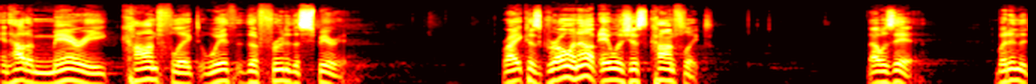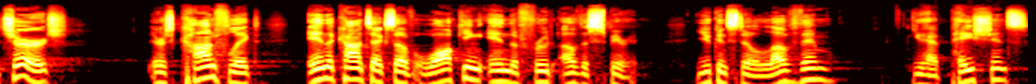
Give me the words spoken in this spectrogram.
and how to marry conflict with the fruit of the Spirit. right? Because growing up, it was just conflict. That was it. But in the church, there's conflict in the context of walking in the fruit of the Spirit. You can still love them, you have patience,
